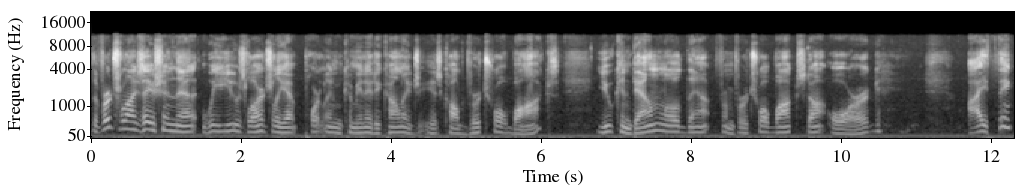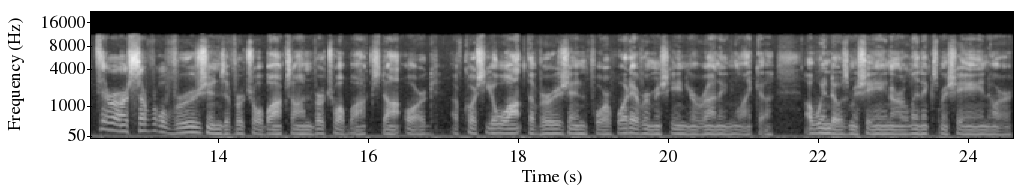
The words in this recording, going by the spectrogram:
the virtualization that we use largely at Portland Community College is called VirtualBox. You can download that from virtualbox.org I think there are several versions of VirtualBox on virtualbox.org. Of course, you'll want the version for whatever machine you're running, like a, a Windows machine or a Linux machine or,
